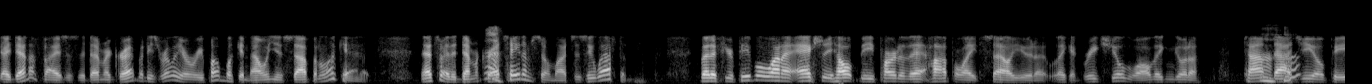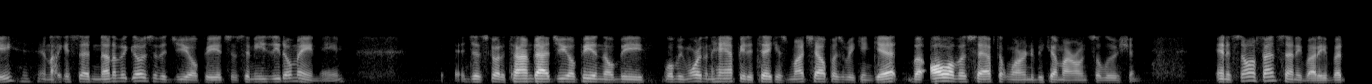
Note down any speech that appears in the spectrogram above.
identifies as a Democrat, but he's really a Republican now when you stop and look at it. That's why the Democrats hate him so much, is he left them. But if your people want to actually help be part of that hoplite style unit, like a Greek shield wall, they can go to tom.gop. And like I said, none of it goes to the GOP. It's just an easy domain name. Just go to tom.gop, and they'll be we'll be more than happy to take as much help as we can get. But all of us have to learn to become our own solution. And it's no offense to anybody, but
